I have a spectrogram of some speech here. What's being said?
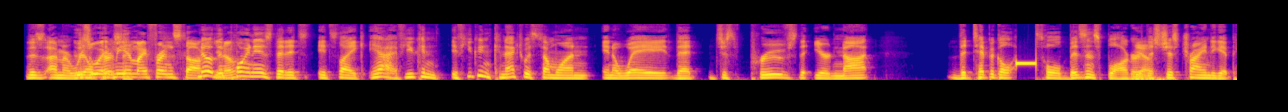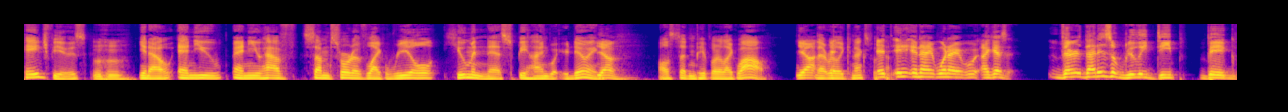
This, I'm a This is real way person. me and my friends talk." no, you the know? point is that it's it's like yeah, if you can if you can connect with someone in a way that just proves that you're not the typical asshole business blogger Yeah. that's just trying to get page views, Mhm. you know, and you and you have some sort of like real humanness behind what you're doing. Yeah. all of a sudden people are like, wow, Yeah, that really connects with It, them. it- and I when I I guess there that is a really deep, big,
